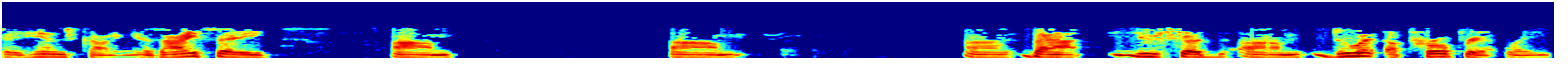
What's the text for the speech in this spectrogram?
to hinge cutting. Is I say um, um, uh, that you should um, do it appropriately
